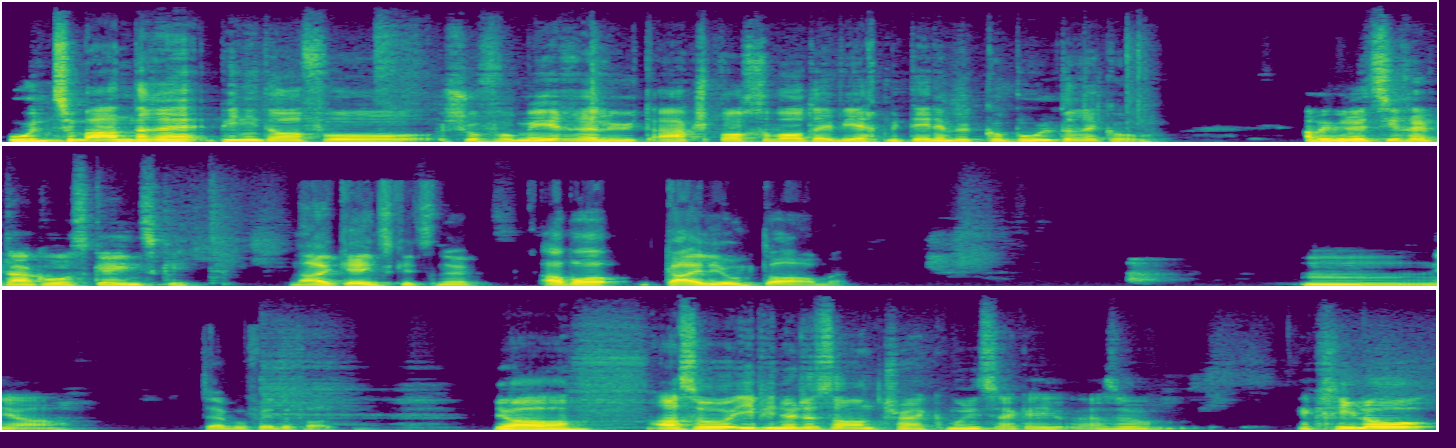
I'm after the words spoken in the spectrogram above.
Und zum anderen bin ich da von, schon von mehreren Leuten angesprochen worden, wie ich mit denen will gehen bouldern gehen. Aber ich bin nicht sicher, ob da grosse Gains gibt. Nein, Gains gibt es nicht. Aber geile Unterarme. Mm, ja. Sehr auf jeden Fall. Ja, also ich bin nicht so on track, muss ich sagen. Also ein Kilo,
